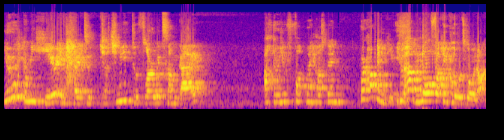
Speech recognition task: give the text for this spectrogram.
You really coming here and try to judge me to flirt with some guy? After you fucked my husband for how many years? You have no fucking clue what's going on.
